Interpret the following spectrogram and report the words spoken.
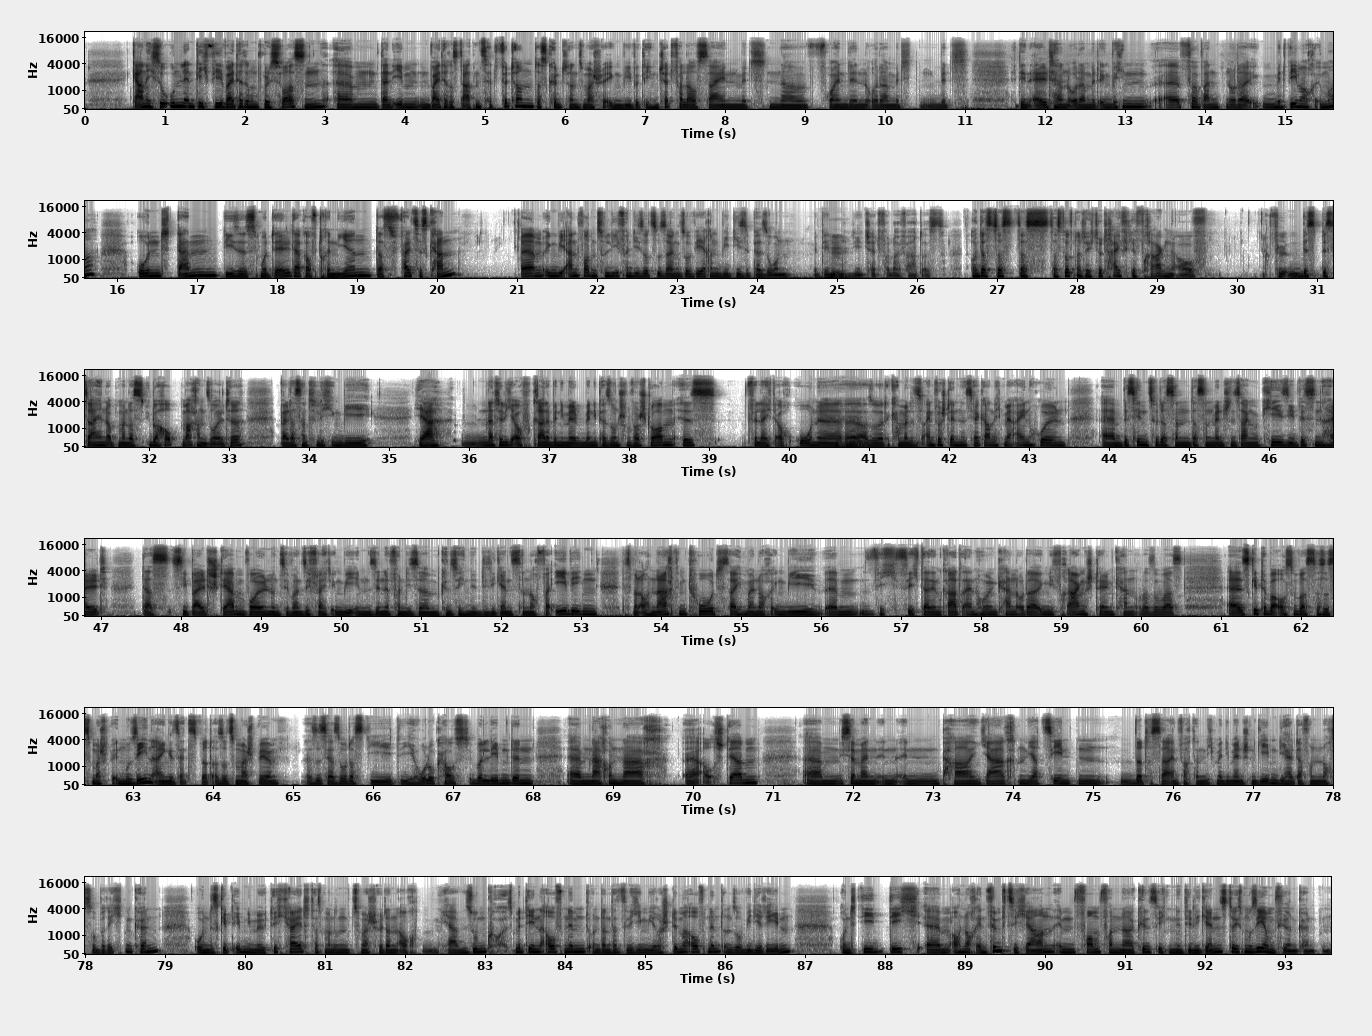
gar nicht so unendlich viel weiteren Ressourcen ähm, dann eben ein weiteres Datenset füttern. Das könnte dann zum Beispiel irgendwie wirklich ein Chatverlauf sein mit einer Freundin oder mit, mit den Eltern oder mit irgendwelchen äh, Verwandten oder mit wem auch immer. Und dann dieses Modell darauf trainieren, dass, falls es kann, ähm, irgendwie Antworten zu liefern, die sozusagen so wären wie diese Person, mit denen hm. du die Chatverläufe hattest. Und das, das, das, das wirft natürlich total viele Fragen auf bis, bis dahin, ob man das überhaupt machen sollte, weil das natürlich irgendwie, ja, natürlich auch gerade wenn die, wenn die Person schon verstorben ist, vielleicht auch ohne, mhm. äh, also da kann man das Einverständnis ja gar nicht mehr einholen, äh, bis hin zu, dass dann, dass dann Menschen sagen, okay, sie wissen halt, dass sie bald sterben wollen und sie wollen sich vielleicht irgendwie im Sinne von dieser künstlichen Intelligenz dann noch verewigen, dass man auch nach dem Tod, sag ich mal, noch irgendwie ähm, sich, sich da den Rat einholen kann oder irgendwie Fragen stellen kann oder sowas. Äh, es gibt aber auch sowas, dass es zum Beispiel in Museen eingesetzt wird. Also zum Beispiel es ist ja so, dass die, die Holocaust-Überlebenden ähm, nach und nach äh, aussterben. ähm, ich sag mal, in, in ein paar Jahren, Jahrzehnten wird es da einfach dann nicht mehr die Menschen geben, die halt davon noch so berichten können. Und es gibt eben die Möglichkeit, dass man dann zum Beispiel dann auch ja, Zoom-Calls mit denen aufnimmt und dann tatsächlich eben ihre Stimme aufnimmt und so, wie die reden. Und die dich ähm, auch noch in 50 Jahren in Form von einer künstlichen Intelligenz durchs Museum führen könnten.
